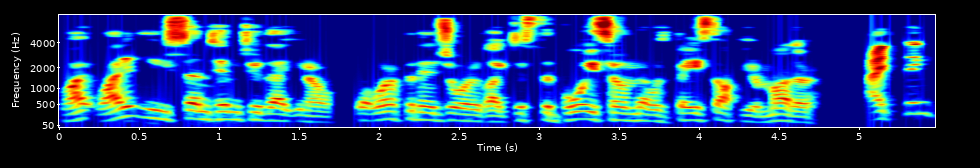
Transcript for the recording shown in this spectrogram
why why didn't you send him to that, you know, the orphanage or like just the boys' home that was based off of your mother? I think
